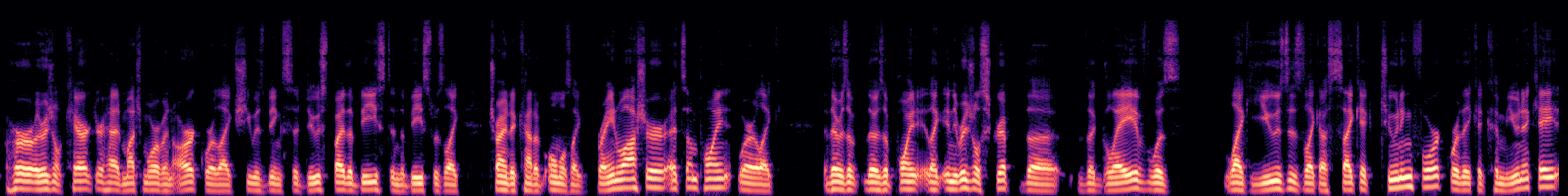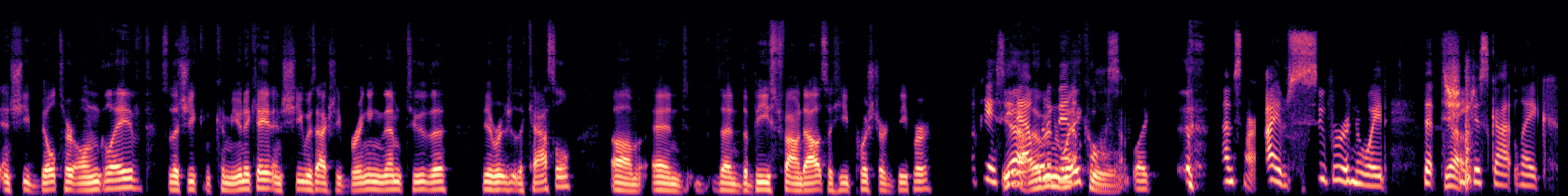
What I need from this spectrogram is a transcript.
her original character had much more of an arc where like she was being seduced by the beast and the beast was like trying to kind of almost like brainwash her at some point where like there was a there was a point like in the original script the the glaive was like used as like a psychic tuning fork where they could communicate and she built her own glaive so that she can communicate and she was actually bringing them to the the original the castle um and then the beast found out so he pushed her deeper Okay, see yeah that would have been way cool like I'm sorry. I am super annoyed that Yeah. she just got like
